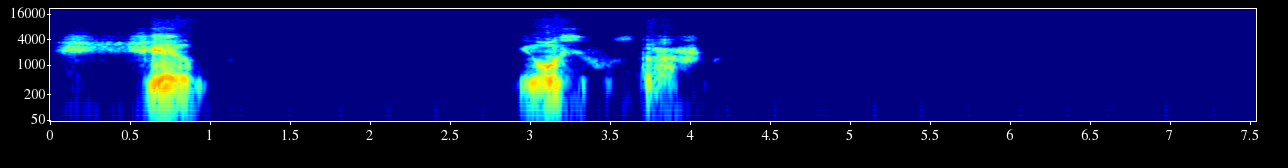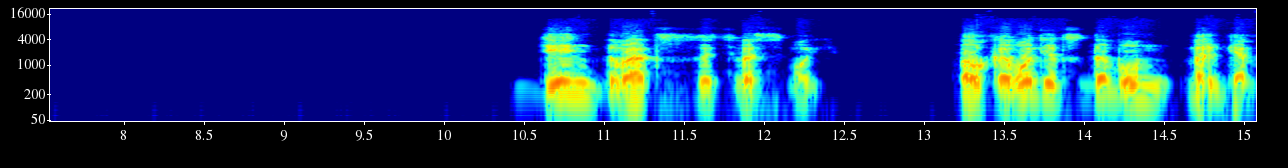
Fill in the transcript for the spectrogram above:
С чем? Иосифу страшно. День двадцать восьмой. Полководец Дабун Мерген.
